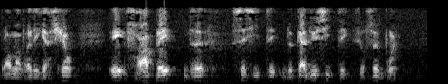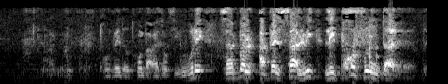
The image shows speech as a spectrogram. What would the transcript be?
Alors ma prédication est frappée de cécité, de caducité sur ce point. Trouvez d'autres comparaisons si vous voulez. Saint Paul appelle ça, lui, les profondeurs de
